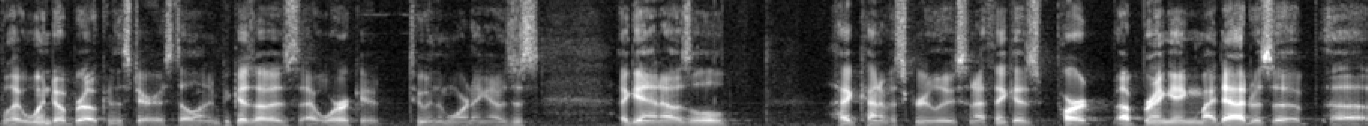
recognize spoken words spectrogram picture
like window broke and the stereo stolen. And because I was at work at two in the morning, I was just, again, I was a little, had kind of a screw loose. And I think as part upbringing, my dad was a, uh,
